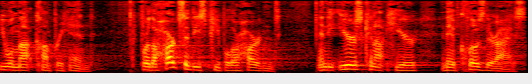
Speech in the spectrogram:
you will not comprehend. For the hearts of these people are hardened, and the ears cannot hear, and they have closed their eyes.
